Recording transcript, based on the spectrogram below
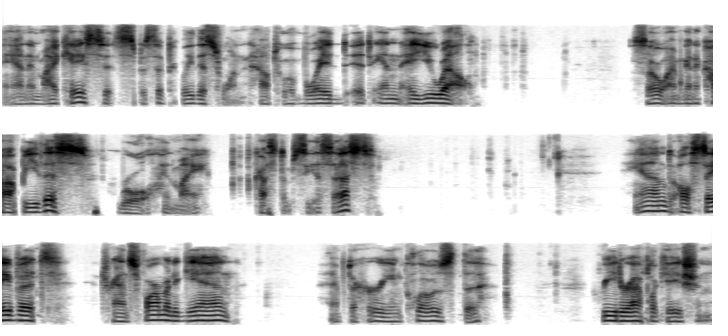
And in my case, it's specifically this one, how to avoid it in a UL. So I'm going to copy this rule in my custom CSS. And I'll save it, transform it again. I have to hurry and close the reader application.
